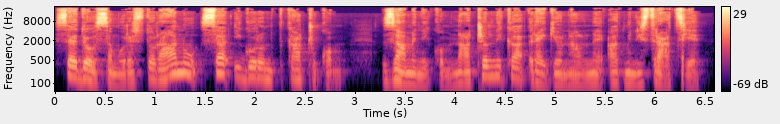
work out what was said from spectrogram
sedeo sam u restoranu sa Igorom Tkačukom, zamenikom načelnika regionalne administracije.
